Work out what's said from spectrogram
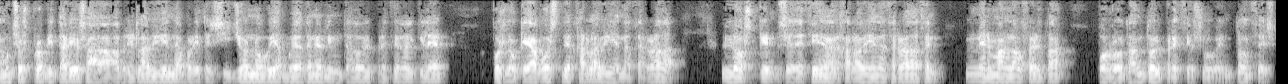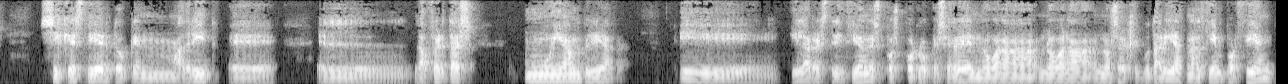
muchos propietarios a abrir la vivienda, porque dicen, si yo no voy a, voy a tener limitado el precio del alquiler, pues lo que hago es dejar la vivienda cerrada. Los que se deciden a dejar la vivienda cerrada hacen, merman la oferta, por lo tanto el precio sube. Entonces, sí que es cierto que en Madrid eh, la oferta es muy amplia y, las restricciones, pues por lo que se ve, no, van a, no, van a, no se ejecutarían al 100%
